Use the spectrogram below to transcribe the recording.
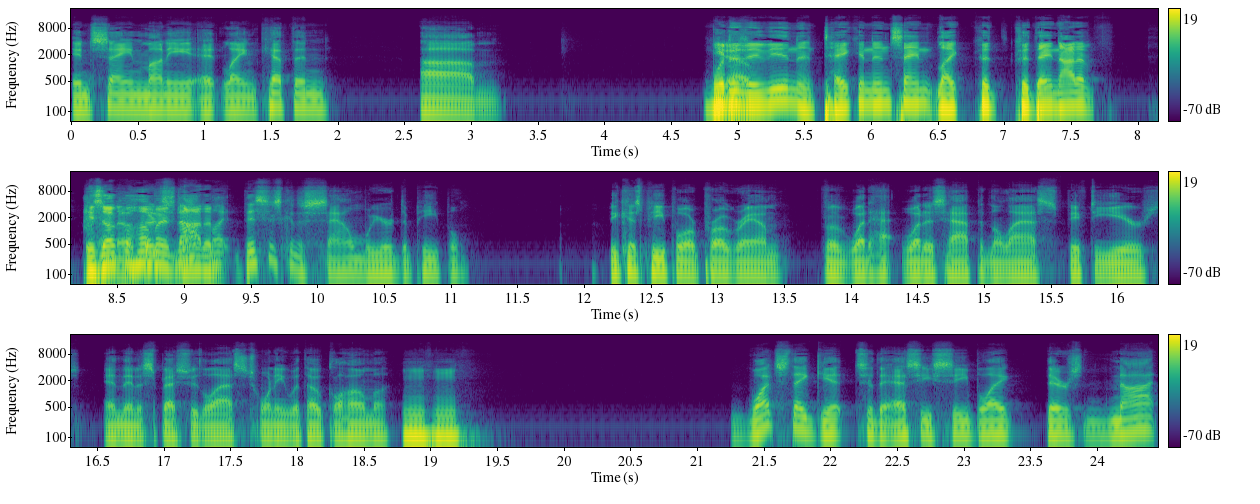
insane money at Lane Kiffin? Um, Would You it know- have even taken insane? Like, could could they not have? Is. Oklahoma There's not, a? like, this is going to sound weird to people because people are programmed for what ha- what has happened the last 50 years and then especially the last 20 with Oklahoma. hmm Once they get to the SEC, Blake, there's not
